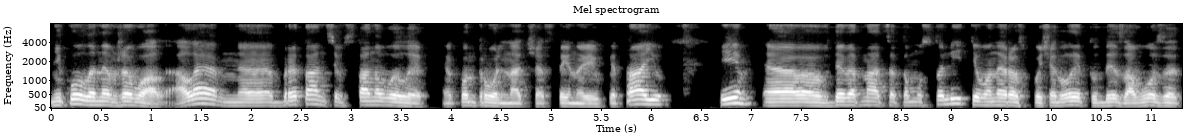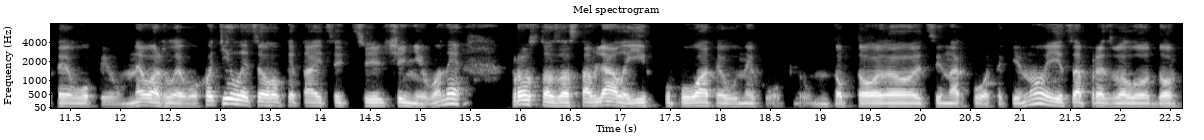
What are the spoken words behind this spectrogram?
Ніколи не вживали, але е, британці встановили контроль над частиною Китаю, і е, в 19 столітті вони розпочали туди завозити опіум. Неважливо, хотіли цього китайці чи, чи ні. Вони просто заставляли їх купувати у них опіум, тобто е, ці наркотики. Ну і це призвело до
